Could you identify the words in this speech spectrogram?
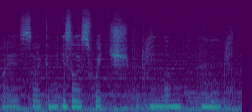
place, so I can easily switch between them. Mhm. It's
